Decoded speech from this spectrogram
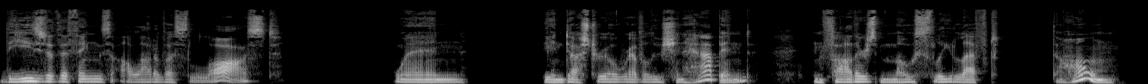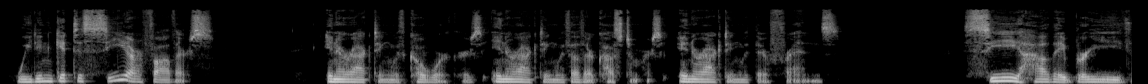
these are the things a lot of us lost when the Industrial Revolution happened and fathers mostly left the home. We didn't get to see our fathers interacting with coworkers, interacting with other customers, interacting with their friends. See how they breathe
